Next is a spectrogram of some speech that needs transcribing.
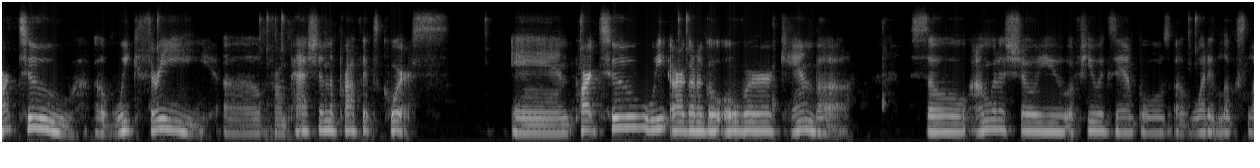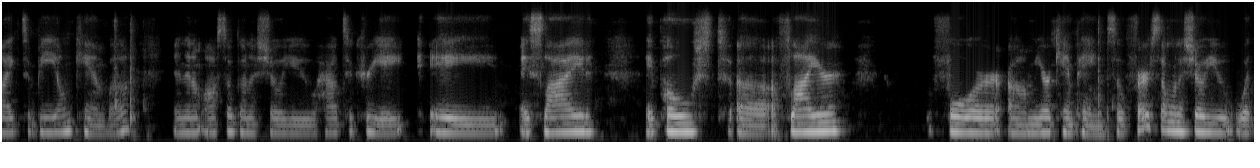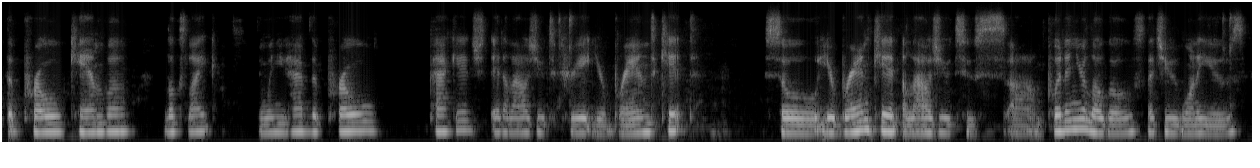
part two of week three uh, from Passion to Profits course. And part two, we are going to go over Canva. So I'm going to show you a few examples of what it looks like to be on Canva. And then I'm also going to show you how to create a, a slide, a post, uh, a flyer, for um, your campaign. So first I wanna show you what the Pro Canva looks like. And when you have the Pro package, it allows you to create your brand kit. So your brand kit allows you to um, put in your logos that you wanna use.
